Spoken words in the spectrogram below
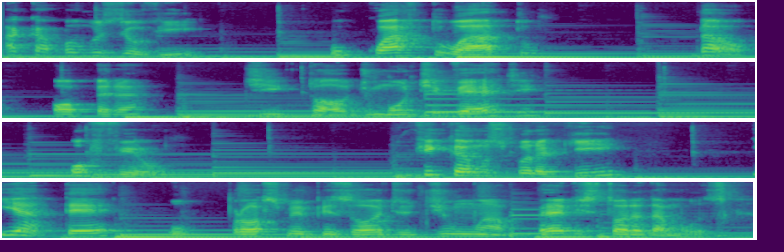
Acabamos de ouvir o quarto ato da ópera de Cláudio Monteverdi, Orfeu. Ficamos por aqui e até o próximo episódio de uma breve história da música.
